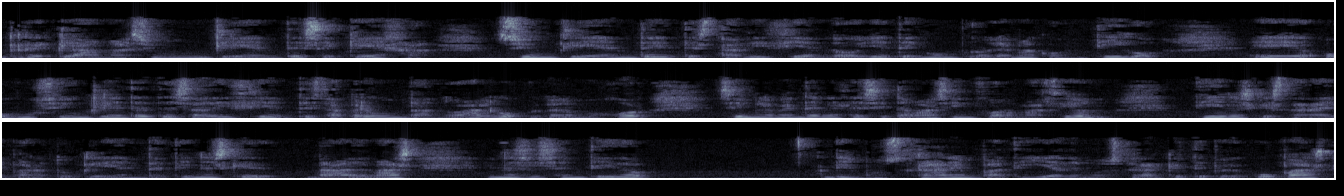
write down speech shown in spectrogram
reclama, si un cliente se queja, si un cliente te está diciendo, oye, tengo un problema contigo, eh, o si un cliente te está, preguntando algo, porque a lo mejor simplemente necesita más información, tienes que estar ahí para tu cliente, tienes que, además, en ese sentido, demostrar empatía, demostrar que te preocupas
